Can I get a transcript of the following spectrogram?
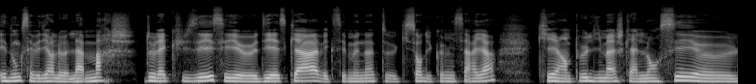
Et donc, ça veut dire la marche de l'accusé. C'est euh, DSK avec ses menottes euh, qui sort du commissariat, qui est un peu l'image qui a lancé euh,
